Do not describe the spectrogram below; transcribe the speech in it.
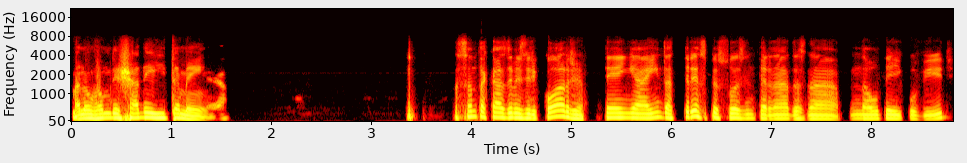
Mas não vamos deixar de ir também, né? A Santa Casa da Misericórdia tem ainda três pessoas internadas na, na UTI Covid.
